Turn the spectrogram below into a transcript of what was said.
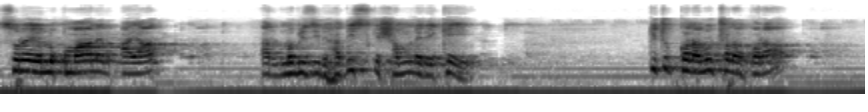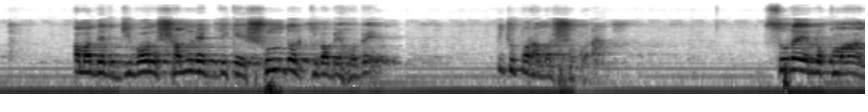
সুরে লোকমানের আয়াত আর নবীজির হাদিসকে সামনে রেখে কিছুক্ষণ আলোচনা করা আমাদের জীবন সামনের দিকে সুন্দর কীভাবে হবে, কিছু পরামর্শ করা। সুরে লোকমান,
